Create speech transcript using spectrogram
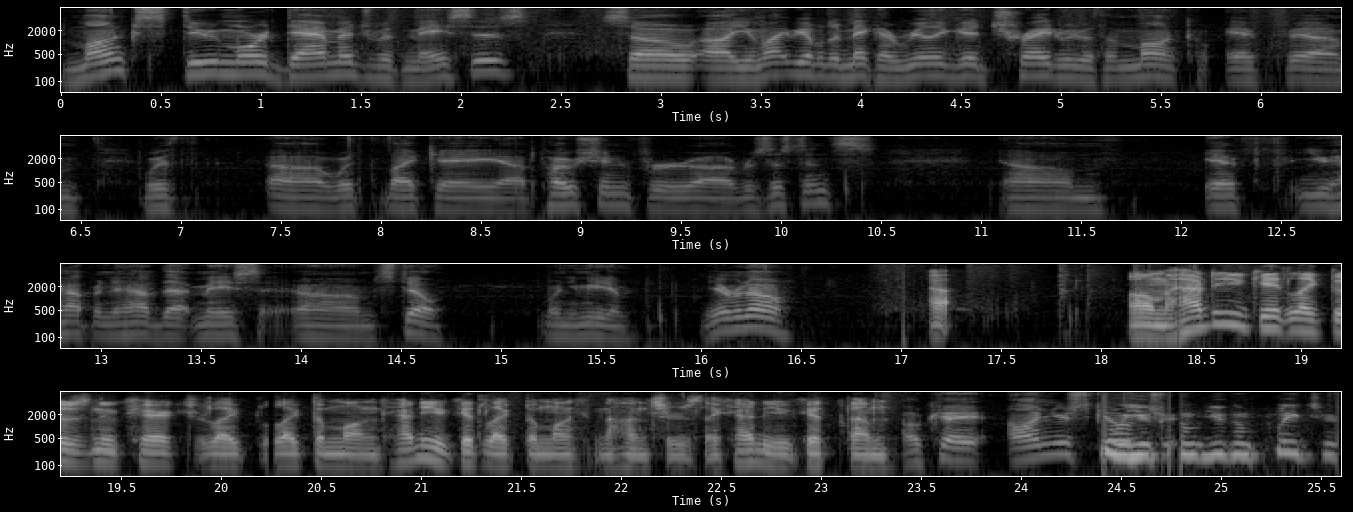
monks do more damage with maces, so uh, you might be able to make a really good trade with, with a monk if um, with uh, with like a uh, potion for uh, resistance. Um, if you happen to have that mace um, still when you meet him, you never know. Um, how do you get like those new characters, like like the monk? How do you get like the monk and the hunters? Like, how do you get them? Okay, on your skill Ooh, you tree. com- you complete your.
